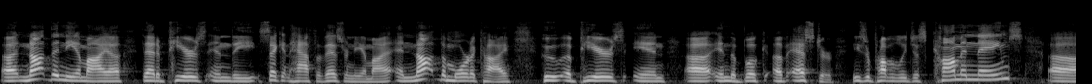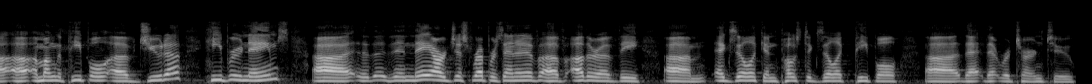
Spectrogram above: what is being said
uh, not the Nehemiah that appears in the second half of Ezra Nehemiah, and not the Mordecai who appears in, uh, in the book of Esther. These are probably just common names uh, uh among the people of Judah, Hebrew names. Uh, then they are just representative of other of the um, exilic and post exilic people uh, that, that return to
